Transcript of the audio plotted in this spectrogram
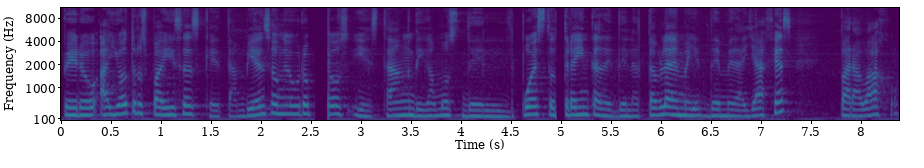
pero hay otros países que también son europeos y están, digamos, del puesto 30 de, la tabla de, medallajes para abajo.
